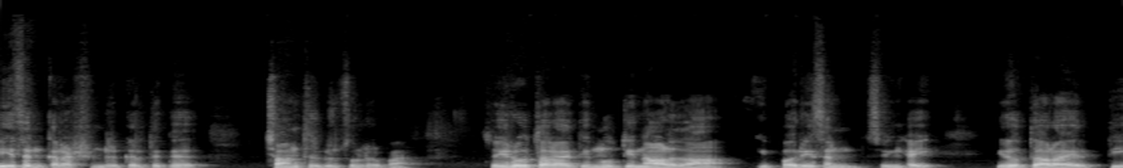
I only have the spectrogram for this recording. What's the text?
டீசன்ட் கரெக்ஷன் இருக்கிறதுக்கு சான்ஸ் இருக்குன்னு சொல்லியிருப்பேன் ஸோ இருபத்தாறாயிரத்தி நூற்றி நாலு தான் இப்போ ரீசன்ட் ஸ்விங் ஹை இருபத்தாறாயிரத்தி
